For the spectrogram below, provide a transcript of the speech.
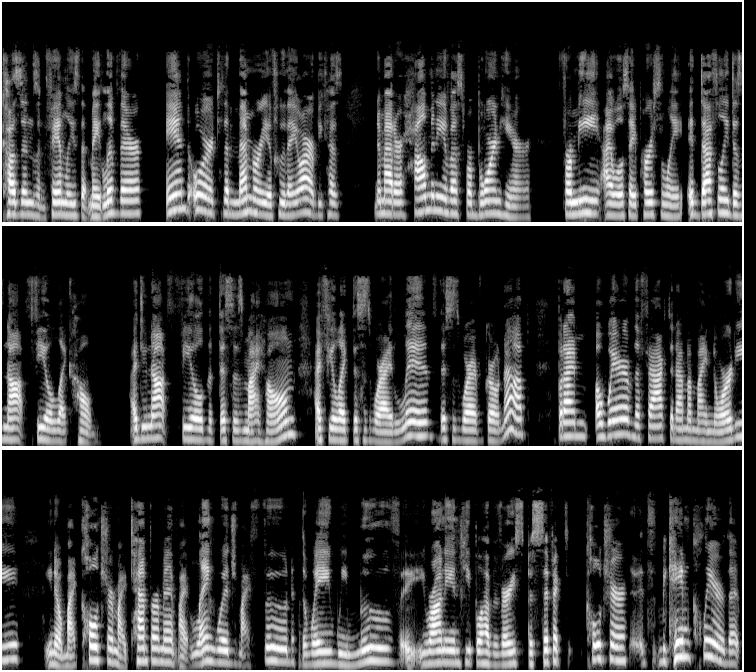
cousins and families that may live there and or to the memory of who they are because no matter how many of us were born here for me I will say personally it definitely does not feel like home I do not feel that this is my home. I feel like this is where I live, this is where I've grown up, but I'm aware of the fact that I'm a minority. You know, my culture, my temperament, my language, my food, the way we move. Iranian people have a very specific culture. It became clear that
